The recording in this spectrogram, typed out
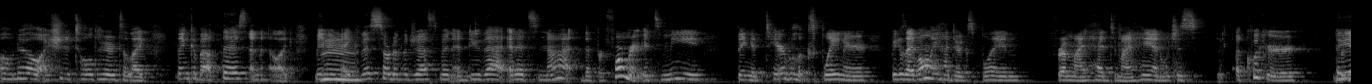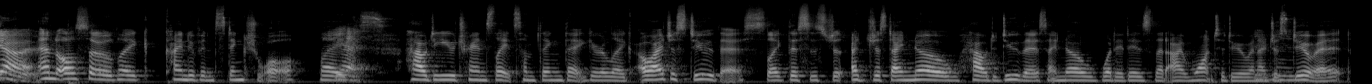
oh no, I should have told her to like think about this and like maybe Mm. make this sort of adjustment and do that. And it's not the performer; it's me being a terrible explainer because I've only had to explain from my head to my hand, which is a quicker. Maneuver. yeah, and also like kind of instinctual. Like yes, how do you translate something that you're like, oh, I just do this. Like this is just I just I know how to do this. I know what it is that I want to do and I just Mhm. do it.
